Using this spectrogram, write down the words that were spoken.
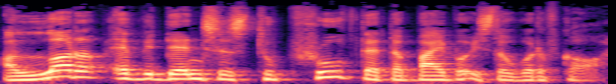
a lot of evidences to prove that the Bible is the Word of God.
